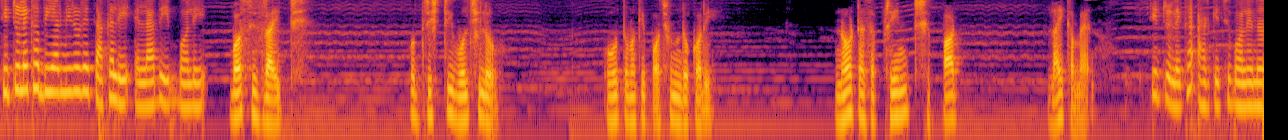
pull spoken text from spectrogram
চিত্রলেখা বিয়ার মিররে তাকালে লাবিব বলে বস ইজ রাইট। ও দৃষ্টি বলছিল ও তোমাকে পছন্দ করে। Not as a friend but like a man. Chitralekha আর কিছু বলে না।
